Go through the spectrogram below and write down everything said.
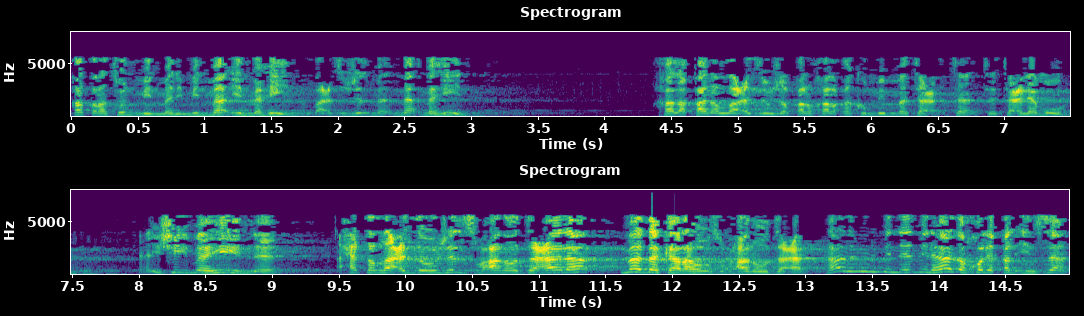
قطرة من مني من ماء مهين الله عز وجل ماء مهين. خلقنا الله عز وجل قال خلقكم مما تعلمون. يعني شيء مهين حتى الله عز وجل سبحانه وتعالى ما ذكره سبحانه وتعالى. هذا من, من, من هذا خلق الإنسان.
